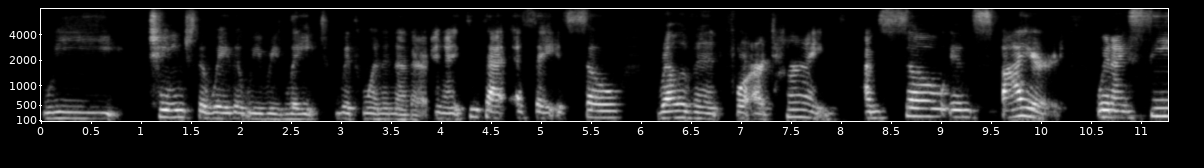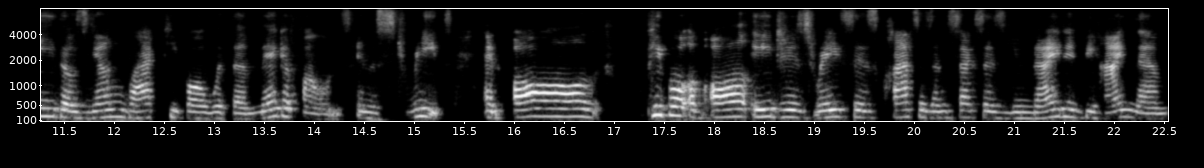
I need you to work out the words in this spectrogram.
we change the way that we relate with one another. And I think that essay is so relevant for our time. I'm so inspired when I see those young Black people with the megaphones in the streets and all people of all ages, races, classes, and sexes united behind them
